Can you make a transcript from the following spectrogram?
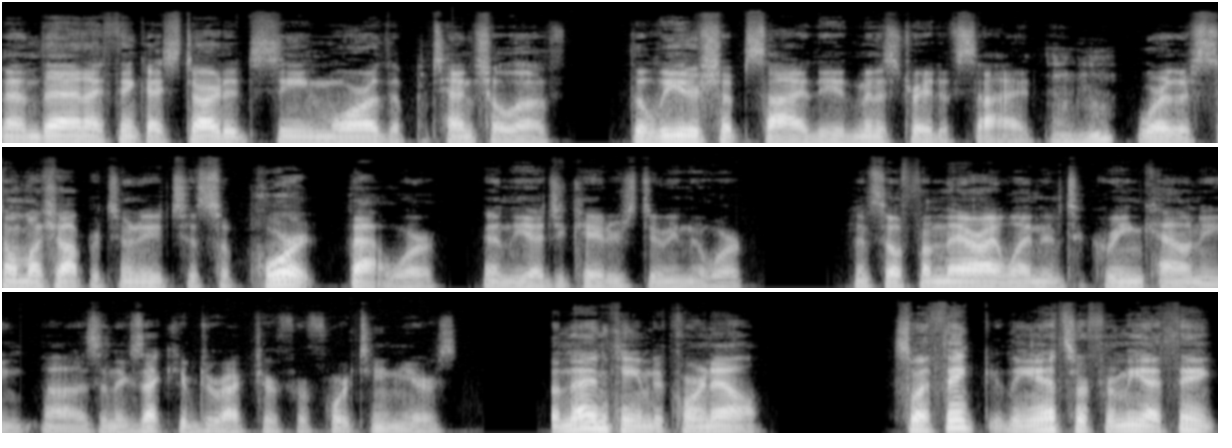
And then I think I started seeing more of the potential of the leadership side, the administrative side, mm-hmm. where there's so much opportunity to support that work and the educators doing the work. And so from there, I went into Greene County uh, as an executive director for 14 years and then came to Cornell. So I think the answer for me, I think,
